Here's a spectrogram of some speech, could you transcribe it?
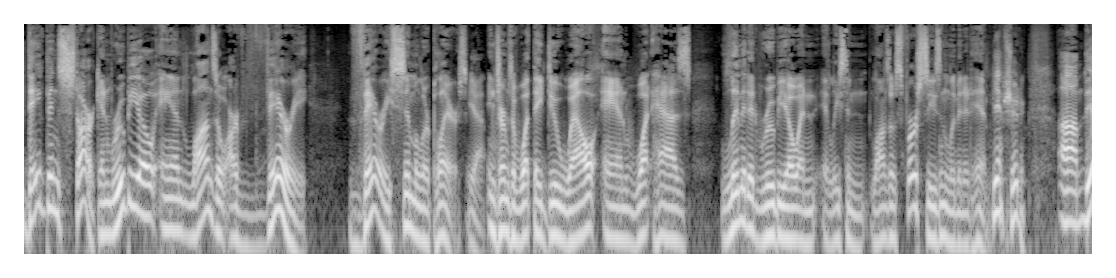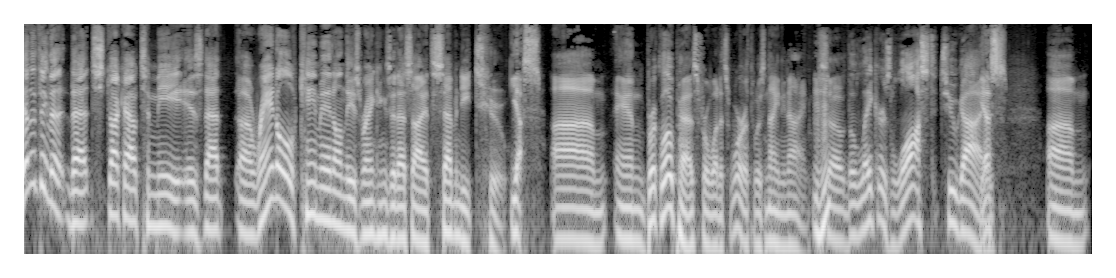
they've been stark. And Rubio and Lonzo are very, very similar players. Yeah. in terms of what they do well and what has limited Rubio and at least in Lonzo's first season limited him. Yeah, shooting. Um, the other thing that, that stuck out to me is that uh, Randle came in on these rankings at SI at 72. Yes. Um, and Brook Lopez, for what it's worth, was 99. So the Lakers lost two guys. Yes. Um,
